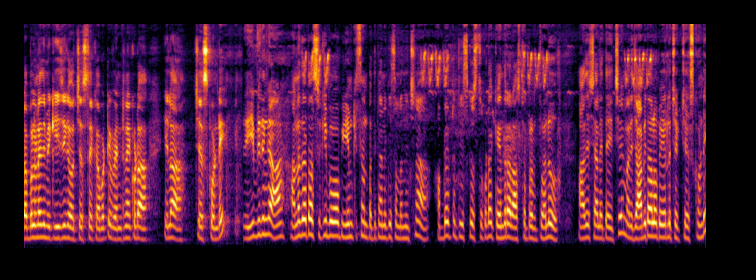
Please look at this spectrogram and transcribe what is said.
డబ్బులు అనేది మీకు ఈజీగా వచ్చేస్తాయి కాబట్టి వెంటనే కూడా ఇలా చేసుకోండి. ఈ విధంగా అన్నదాత సుఖీభవ పిఎం కిసాన్ పథకానికి సంబంధించిన అప్డేట్ను తీసుకొస్తూ కూడా కేంద్ర రాష్ట్ర ప్రభుత్వాలు ఆదేశాలు అయితే ఇచ్చాయి. మరి జాబితాలో పేర్లు చెక్ చేసుకోండి.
